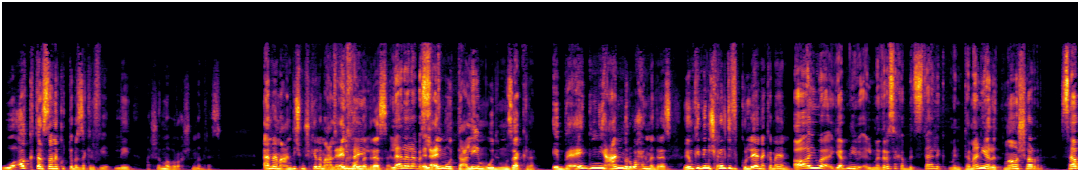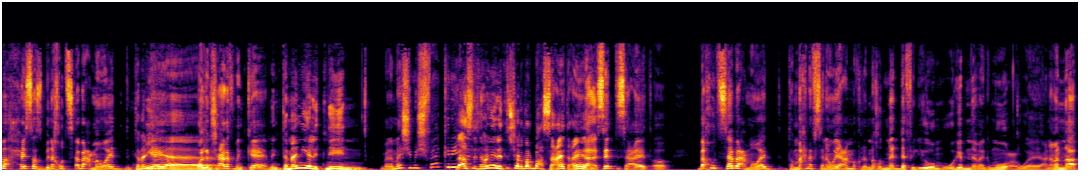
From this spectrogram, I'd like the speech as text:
وأكتر سنة كنت بذاكر فيها. ليه؟ عشان ما بروحش المدرسة. أنا ما عنديش مشكله مع العلم؟ والمدرسة. لا لا لا بس العلم والتعليم والمذاكره. ابعدني عن مروح المدرسة. يمكن دي مشكلتي في الكليه أنا كمان. آه أيوه يا ابني المدرسة كانت بتستهلك من 8 ل 12 سبع حصص بناخد سبع مواد. من 8 ليه؟ هي ولا مش عارف من كام. من 8 ل 2 ما أنا ماشي مش فاكر لا يعني. أصل 8 ل 12 ده أربع ساعات عادي. لا ست ساعات آه. باخد سبع مواد. طب ما إحنا في ثانوية عامة كنا بناخد مادة في اليوم وجبنا مجموع ويعني عملنا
